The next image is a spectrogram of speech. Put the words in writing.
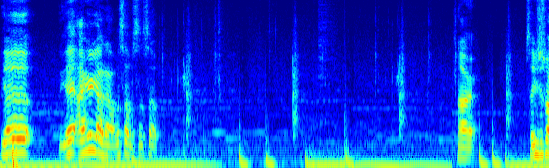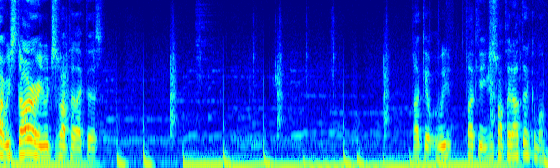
Yeah. Yeah, I hear y'all now. What's up? What's up? Alright. So you just want to restart or you just want to play like this? Fuck it. We fuck it. You just want to play then? Come on.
